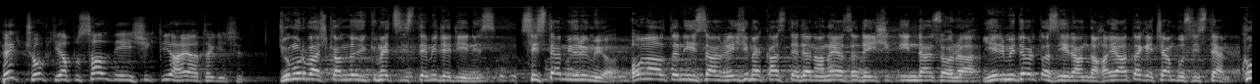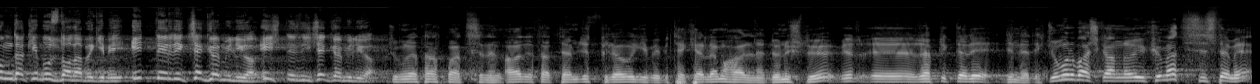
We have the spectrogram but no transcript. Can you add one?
pek çok yapısal değişikliği hayata geçirdik. Cumhurbaşkanlığı hükümet sistemi dediğiniz sistem yürümüyor. 16 Nisan rejime kasteden anayasa değişikliğinden sonra 24 Haziran'da hayata geçen bu sistem kumdaki buzdolabı gibi ittirdikçe gömülüyor, içtirdikçe gömülüyor. Cumhuriyet Halk Partisi'nin adeta temcit pilavı gibi bir tekerleme haline dönüştüğü bir e, replikleri dinledik. Cumhurbaşkanlığı hükümet sistemi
